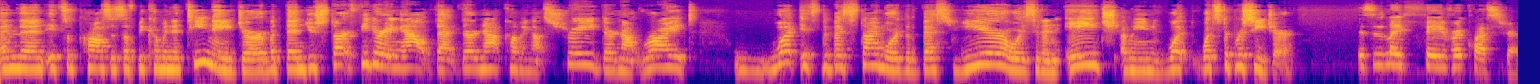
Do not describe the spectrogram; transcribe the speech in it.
And then it's a process of becoming a teenager. But then you start figuring out that they're not coming out straight, they're not right. What is the best time or the best year or is it an age? I mean, what what's the procedure? This is my favorite question.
